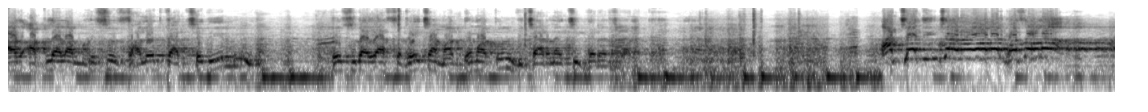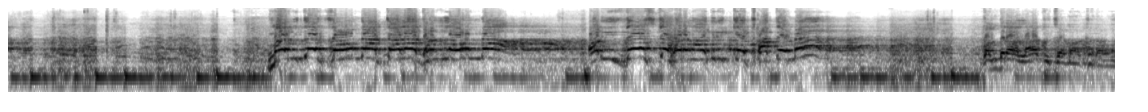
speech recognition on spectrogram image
आज आपल्याला महसूस झालेत का अच्छे दिन हे सुद्धा या सभेच्या माध्यमातून विचारण्याची गरज वाटते. पंधरा लाख जमा करावा.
